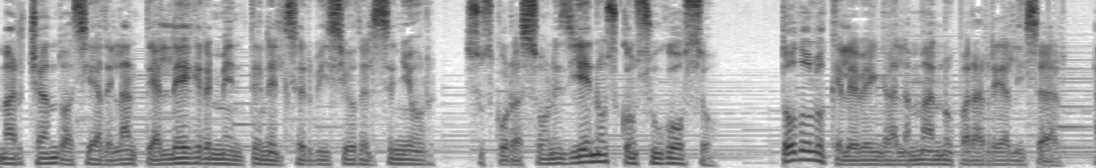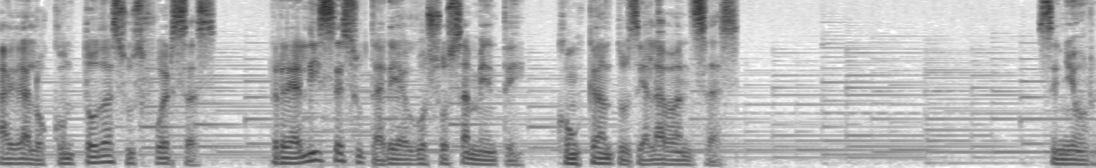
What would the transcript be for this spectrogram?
marchando hacia adelante alegremente en el servicio del Señor, sus corazones llenos con su gozo. Todo lo que le venga a la mano para realizar, hágalo con todas sus fuerzas. Realice su tarea gozosamente, con cantos de alabanzas. Señor,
